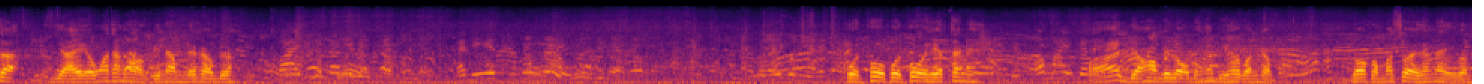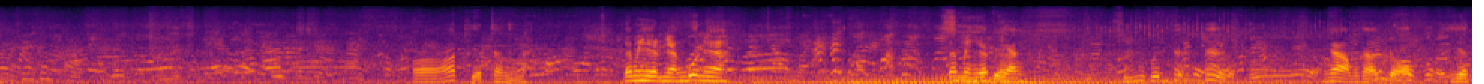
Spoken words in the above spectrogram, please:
สะใหญ่ออกมาทางนอกพี่นำเด้อครับเด้อ โพดโพโพดโพเฮ็ดทั้งนี้ป้าเดี๋ยวเราไปรอเบิ่งข้างพี่เขาก่อนครับ รอกับมาซอยทั้งในก่อนอ๋อเฮ็ดทั้งนี้นะจะไม่เฮ็ดยังบุ้นเนี่ยจะไม่เฮ็ดยังงามครับดอกเฮ็ด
